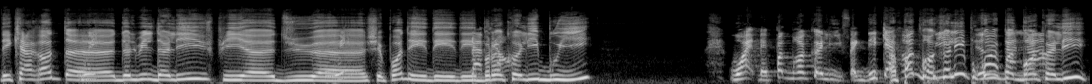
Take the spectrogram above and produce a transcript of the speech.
Des carottes, euh, de l'huile d'olive, puis euh, du, je sais pas, des, des, des brocolis bouillis? Ouais, mais pas de brocoli. Fait que des carottes. Ah, pas de brocoli? Pourquoi pas de brocoli?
